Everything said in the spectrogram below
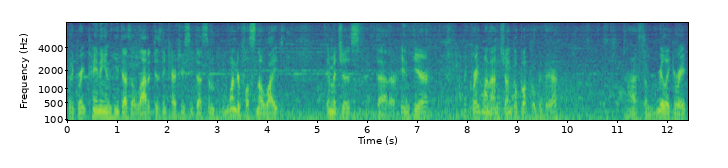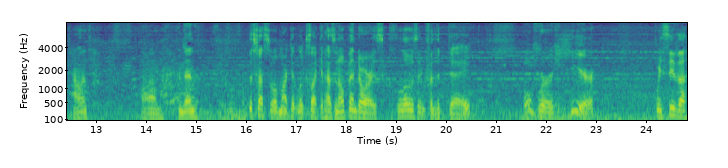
what a great painting, and he does a lot of Disney characters. He does some wonderful Snow White images that are in here. A great one on Jungle Book over there. Ah, some really great talent. Um, and then this festival market looks like it hasn't opened or is closing for the day. Over here, we see the,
